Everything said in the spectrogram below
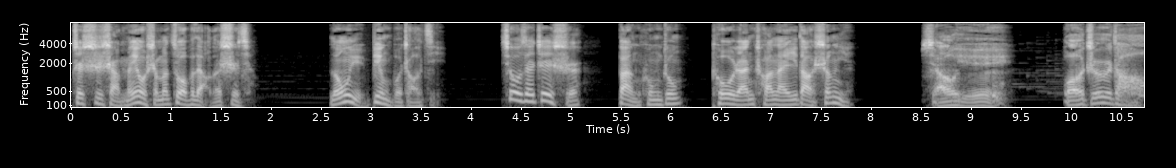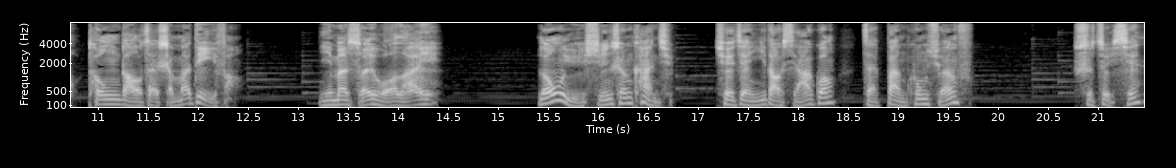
这世上没有什么做不了的事情。龙宇并不着急。就在这时，半空中突然传来一道声音：“小雨，我知道通道在什么地方，你们随我来。”龙宇循声看去，却见一道霞光。在半空悬浮，是醉仙。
